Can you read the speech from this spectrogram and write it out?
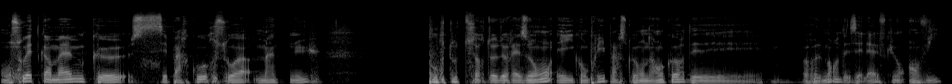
on, souhaite quand même que ces parcours soient maintenus pour toutes sortes de raisons, et y compris parce qu'on a encore des élèves qui ont envie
